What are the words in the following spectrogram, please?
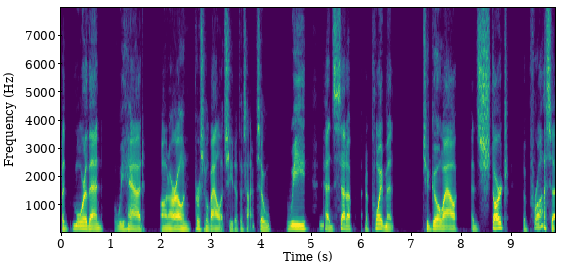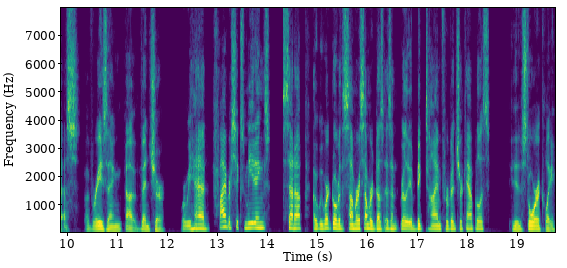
but more than we had on our own personal balance sheet at the time. So we had set up an appointment to go out and start the process of raising a venture where we had five or six meetings set up. Uh, we worked over the summer. Summer does isn't really a big time for venture capitalists historically.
